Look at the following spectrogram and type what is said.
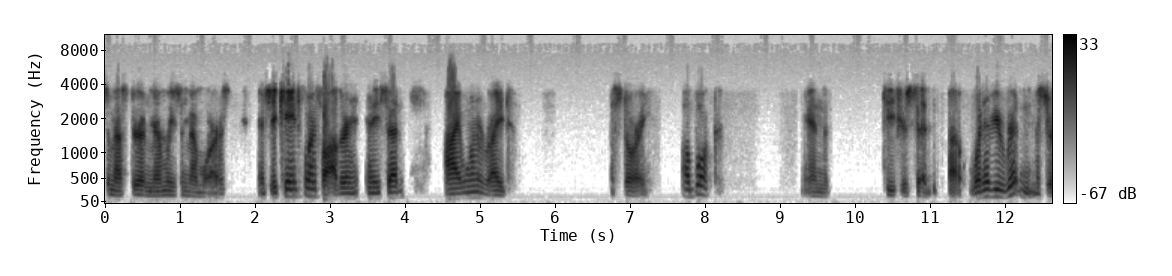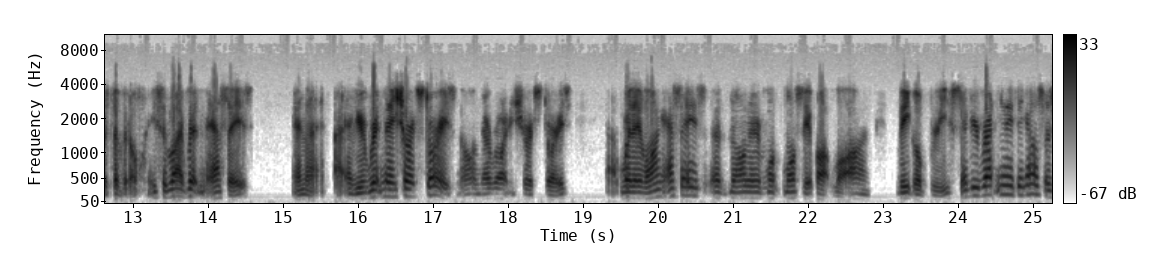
semester in memories and memoirs. And she came to my father and he said, I want to write a story, a book. And the teacher said, uh, What have you written, Mr. Thibodeau? He said, Well, I've written essays. And uh, have you written any short stories? No, never wrote any short stories. Uh, were they long essays? Uh, no, they're mo- mostly about law and legal briefs. Have you written anything else? Mr.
